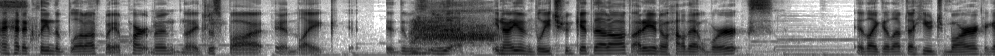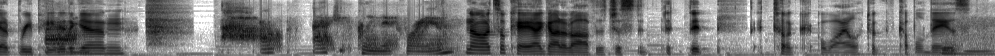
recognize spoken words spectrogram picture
I had to clean the blood off my apartment that I just bought, and like, it was, it was not even bleach would get that off. I don't even know how that works. It like it left a huge mark. I got to repaint it um, again. I'll, I can clean it for you. No, it's okay. I got it off. It's just it it, it, it took a while. It took a couple days. Mm-hmm.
